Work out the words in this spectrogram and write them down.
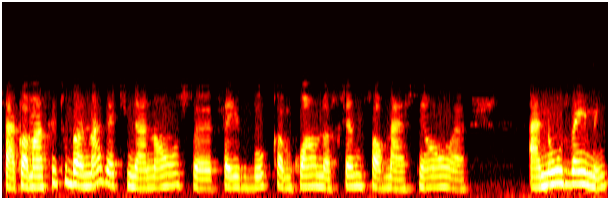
Ça a commencé tout bonnement avec une annonce euh, Facebook comme quoi on offrait une formation euh, à nos aînés.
